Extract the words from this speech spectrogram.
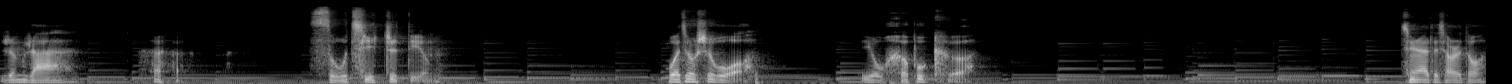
仍然哈哈俗气至顶。我就是我，有何不可？亲爱的小耳朵，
